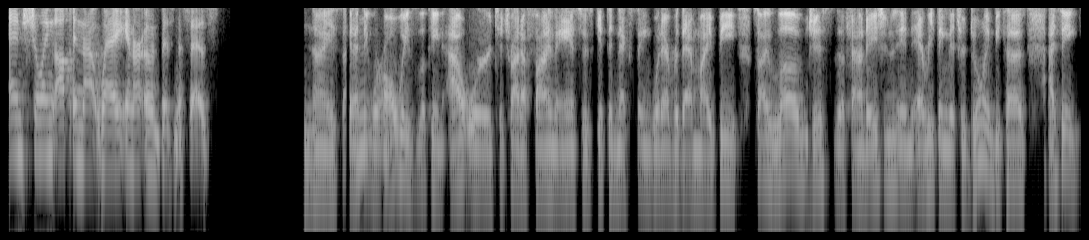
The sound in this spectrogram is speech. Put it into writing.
and showing up in that way in our own businesses. Nice. And I think we're mm-hmm. always looking outward to try to find the answers, get the next thing, whatever that might be. So I love just the foundation in everything that you're doing because I think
